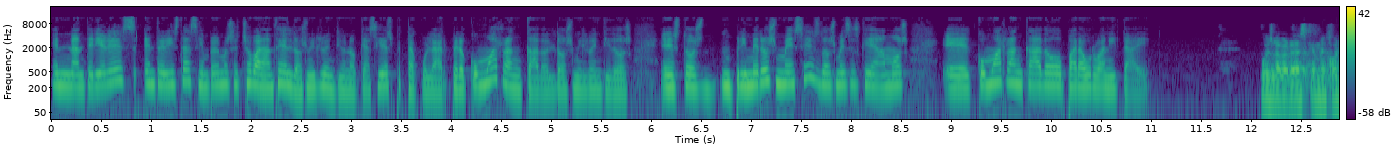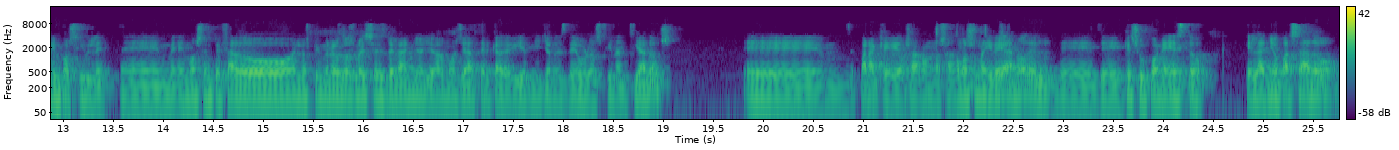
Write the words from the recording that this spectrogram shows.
En anteriores entrevistas siempre hemos hecho balance del 2021, que ha sido espectacular. Pero ¿cómo ha arrancado el 2022? En estos primeros meses, dos meses que llevamos, eh, ¿cómo ha arrancado para Urbanitae? Pues la verdad es que mejor imposible. Eh, hemos empezado en los primeros dos meses del año, llevamos ya cerca de 10 millones de euros financiados. Eh, para que os nos hagamos una idea ¿no? de, de, qué supone esto. El año pasado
